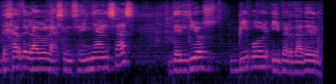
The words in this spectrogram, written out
dejar de lado las enseñanzas del Dios vivo y verdadero.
